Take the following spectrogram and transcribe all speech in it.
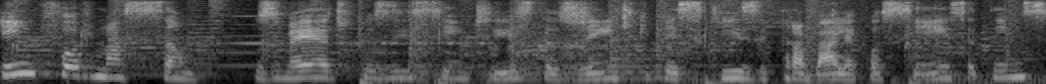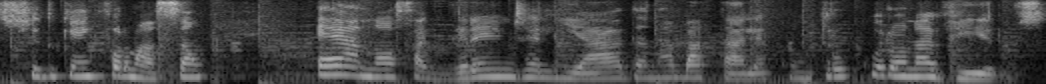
Informação. Os médicos e cientistas, gente que pesquisa e trabalha com a ciência, têm insistido que a informação é a nossa grande aliada na batalha contra o coronavírus.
